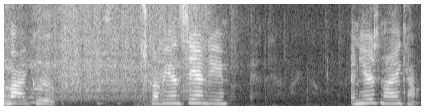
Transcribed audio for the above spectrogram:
my group, Scruffy and Sandy. And here's my account.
